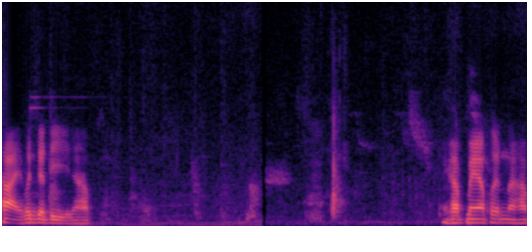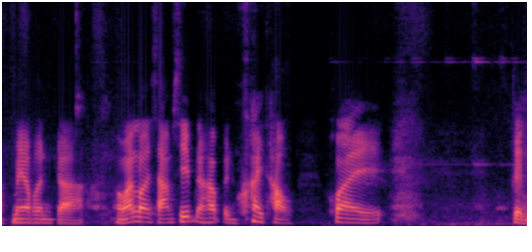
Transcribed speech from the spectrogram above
ถ่ายเพิ่นก็ดีนะครับนะครับแม่เพิ่นนะครับ แม่เพิ่นกะประมาณร้อยสามสิบนะครับ เป็นควายเถ่าควายเป็น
